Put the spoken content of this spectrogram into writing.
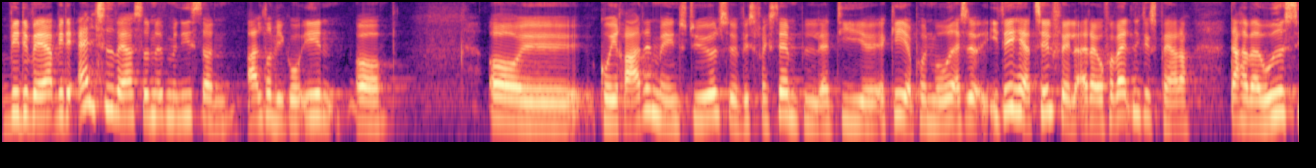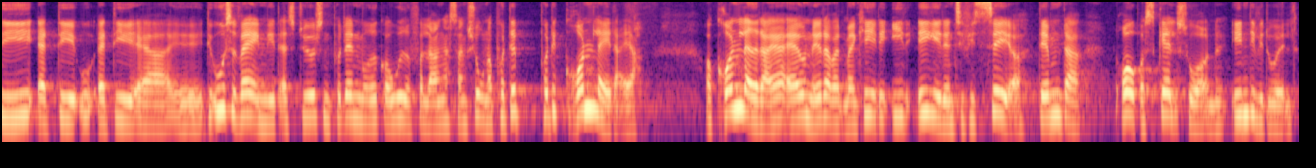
vil det, være, vil det altid være sådan, at ministeren aldrig vil gå ind og og øh, gå i rette med en styrelse, hvis for eksempel, at de øh, agerer på en måde. Altså i det her tilfælde er der jo forvaltningseksperter, der har været ude at sige, at det, at det, er, øh, det er usædvanligt, at styrelsen på den måde går ud og forlanger sanktioner på det, på det grundlag, der er. Og grundlaget, der er, er jo netop, at man kan ikke identificere dem, der råber skældsordene individuelt,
